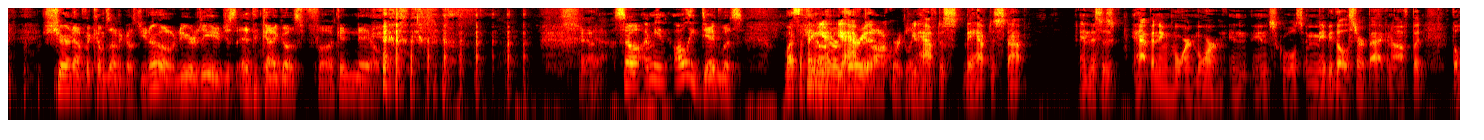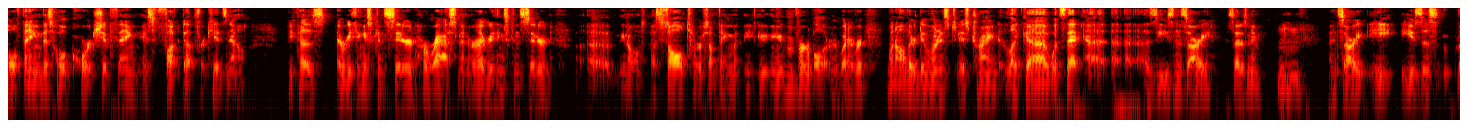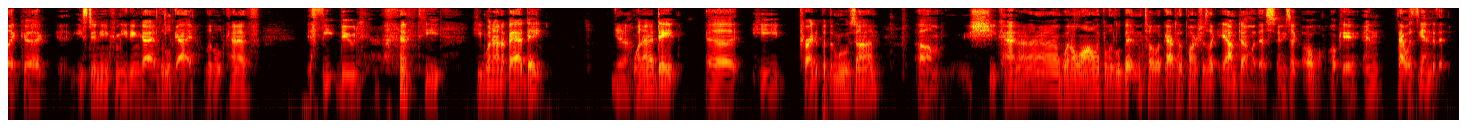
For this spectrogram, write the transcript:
sure enough, it comes out and goes, you know, New Year's Eve just, and the guy goes, fucking nailed it. yeah. So I mean, all he did was Well, that's the thing. You, you have very to awkwardly. You have to. They have to stop. And this is happening more and more in in schools. And maybe they'll start backing off. But the whole thing, this whole courtship thing, is fucked up for kids now because everything is considered harassment or everything's considered, uh, you know, assault or something, even verbal or whatever. When all they're doing is is trying to, like, uh, what's that? Uh, uh, Aziz Ansari is that his name? Mm-hmm. Ansari. He he's this like uh, East Indian comedian guy, little guy, little kind of effete dude. he he went on a bad date. yeah. Went on a date. Uh, he tried to put the moves on. Um, she kind of went along with a little bit until it got to the point where she was like, "Yeah, I'm done with this." And he's like, "Oh, okay." And that was the end of it.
